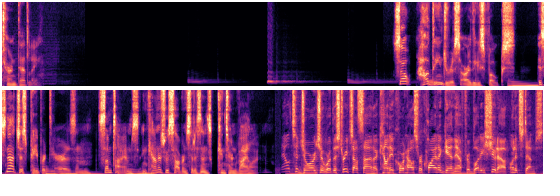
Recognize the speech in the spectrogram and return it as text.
turn deadly. So, how dangerous are these folks? It's not just paper terrorism. Sometimes encounters with sovereign citizens can turn violent. Now to Georgia, where the streets outside a county courthouse were quiet again after a bloody shootout on its steps.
